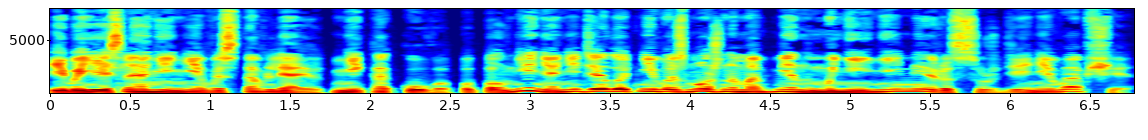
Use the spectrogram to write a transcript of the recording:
ибо если они не выставляют никакого пополнения, они делают невозможным обмен мнениями и рассуждения вообще.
